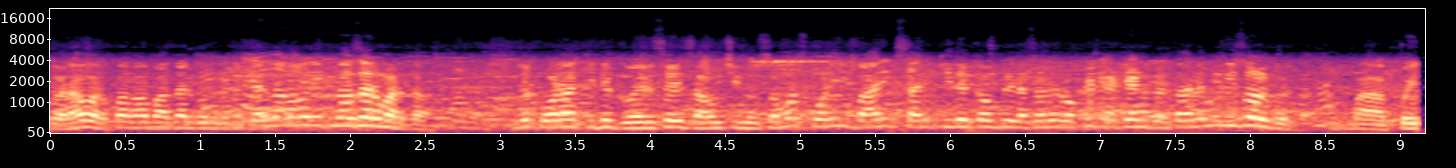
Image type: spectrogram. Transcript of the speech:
घरा व्हरपाक हांव बाजार करून घेता तेन्ना हांव एक नजर मारता म्हणजे कोणाक कितें गैरसोय जावची न्हू. समज कोणी बारीक सारीक कितें कंप्लेंट आसा रोखडीच एटेंड करता आनी आमी रिजॉल्व करता.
